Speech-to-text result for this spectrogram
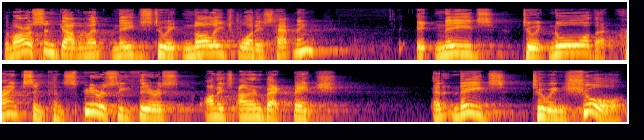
The Morrison government needs to acknowledge what is happening. It needs to ignore the cranks and conspiracy theorists on its own backbench. And it needs to ensure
